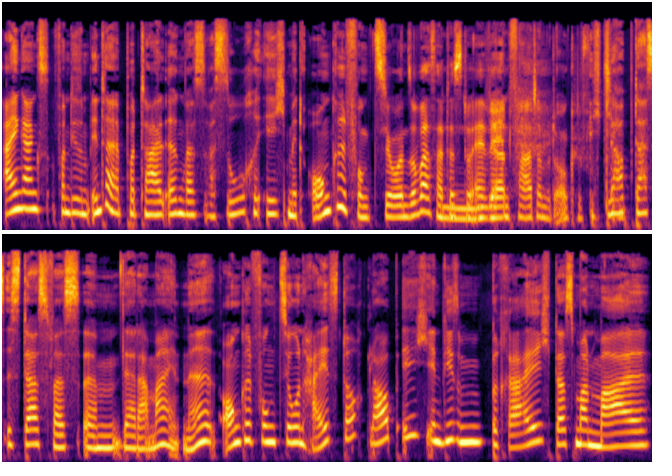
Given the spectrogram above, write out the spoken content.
eingangs von diesem Internetportal irgendwas, was suche ich mit Onkelfunktion, sowas hattest du erwähnt. Ja, ein Vater mit Onkelfunktion. Ich glaube, das ist das, was ähm, der da da meint. Ne? Onkelfunktion heißt doch, glaube ich, in diesem Bereich, dass man mal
